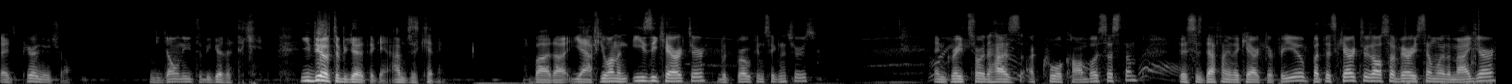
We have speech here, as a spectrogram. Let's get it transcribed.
It's pure neutral. You don't need to be good at the game. You do have to be good at the game. I'm just kidding. But uh, yeah, if you want an easy character with broken signatures, and Greatsword has a cool combo system, this is definitely the character for you. But this character is also very similar to Magyar,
